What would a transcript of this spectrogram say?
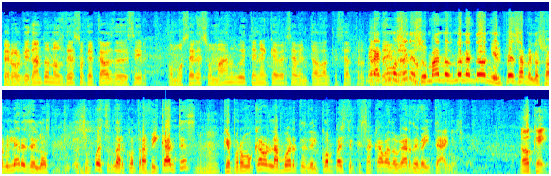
pero olvidándonos de eso que acabas de decir, como seres humanos, güey, tenían que haberse aventado aunque sea tratar Mira, de como ayudar, seres ¿no? humanos no le han dado ni el pésame a los familiares de los supuestos narcotraficantes que provocaron la muerte del compa este que se acaba de hogar de 20 años, güey. Ok,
